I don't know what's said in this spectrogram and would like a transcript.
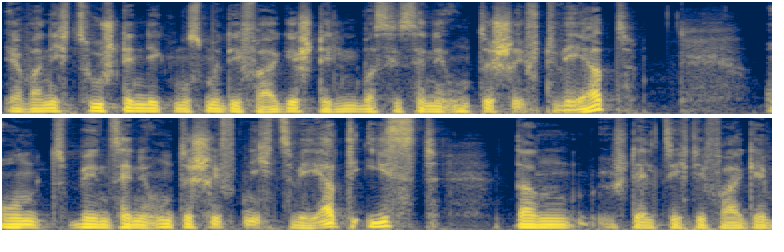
er war nicht zuständig, muss man die Frage stellen, was ist seine Unterschrift wert? Und wenn seine Unterschrift nichts wert ist, dann stellt sich die Frage,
